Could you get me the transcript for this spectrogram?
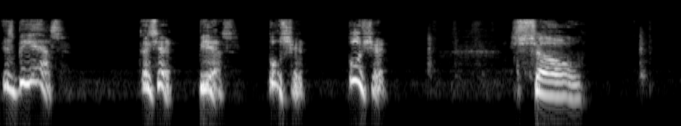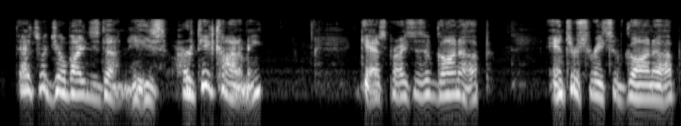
is BS. That's it. BS. Bullshit. Bullshit. So that's what Joe Biden's done. He's hurt the economy. Gas prices have gone up. Interest rates have gone up.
